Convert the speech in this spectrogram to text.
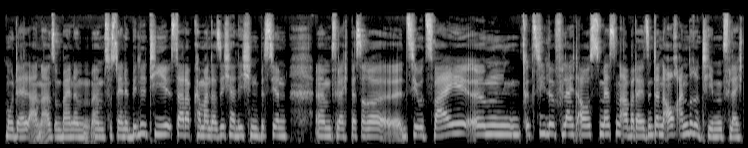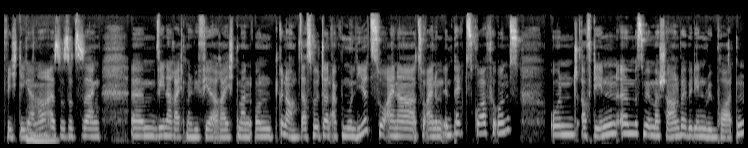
Modell an. Also bei einem ähm, Sustainability-Startup kann man da sicherlich ein bisschen ähm, vielleicht bessere äh, CO2-Ziele ähm, vielleicht ausmessen, aber da sind dann auch andere Themen vielleicht wichtiger. Ne? Mhm. Also sozusagen, ähm, wen erreicht man, wie viel erreicht man man. Und genau, das wird dann akkumuliert zu einer, zu einem Impact Score für uns. Und auf den äh, müssen wir immer schauen, weil wir den reporten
